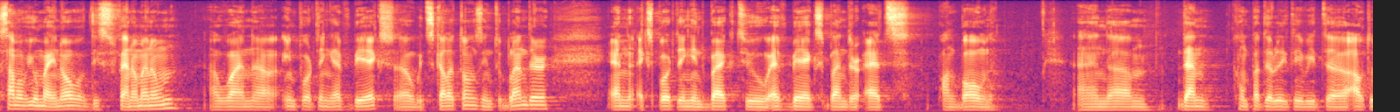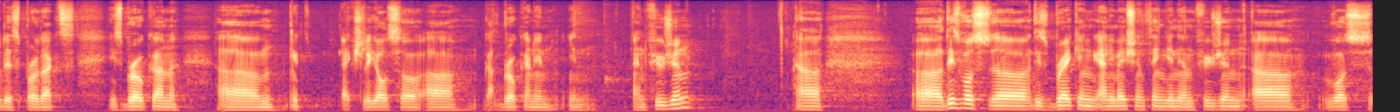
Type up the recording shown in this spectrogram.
Some of you may know of this phenomenon when importing FBX with skeletons into Blender and exporting it back to FBX, Blender adds one bone. And um, then compatibility with uh, Autodesk products is broken. Um, it actually also uh, got broken in, in Enfusion. Uh, uh, this was uh, this breaking animation thing in Enfusion uh, was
